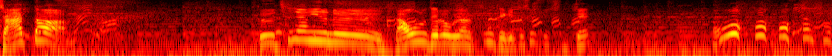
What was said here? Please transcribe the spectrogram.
자따 그 춘향이는 나오는 대로 그냥 쓰면 되겠지 쓸 수 있을 때? 들어와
